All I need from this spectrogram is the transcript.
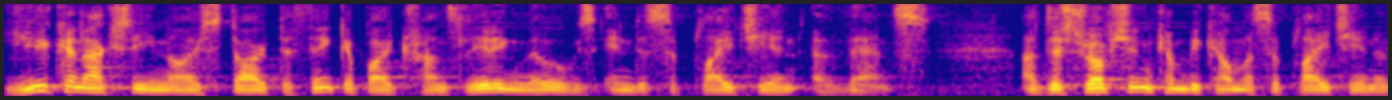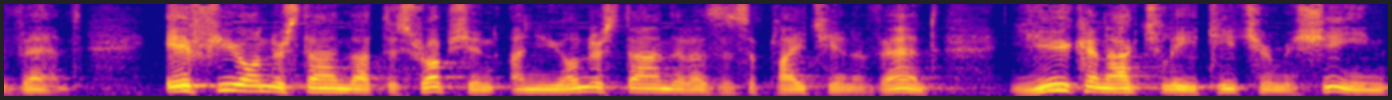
You can actually now start to think about translating those into supply chain events. A disruption can become a supply chain event. If you understand that disruption and you understand it as a supply chain event, you can actually teach your machine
